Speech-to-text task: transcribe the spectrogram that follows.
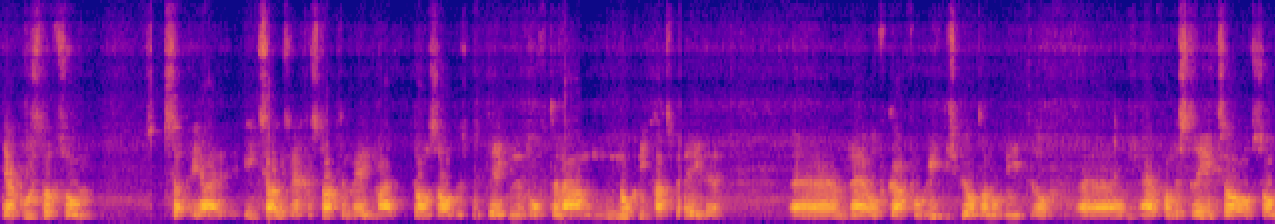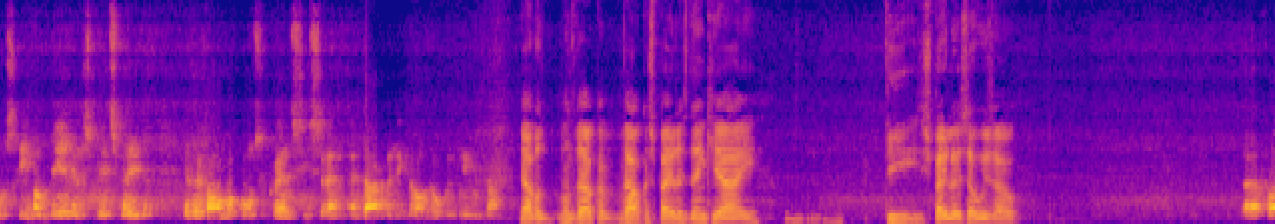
ja, Gustafsson, ja, ik zou zeggen start ermee. Maar dan zal dus betekenen dat of Tanane nu nog niet gaat spelen. Ehm, of Cavori die speelt dan nog niet. Of ehm, Van der Streek zal, zal misschien dan weer in de spits spelen. Het heeft allemaal consequenties en, en daar ben ik wel heel benieuwd naar. Ja, want, want welke, welke spelers denk jij die spelen sowieso? Eh voor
